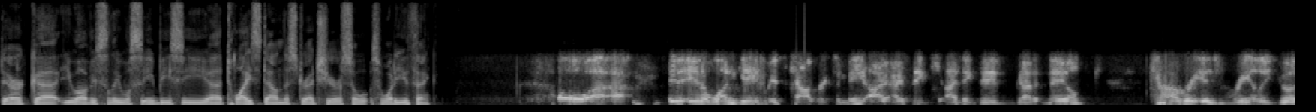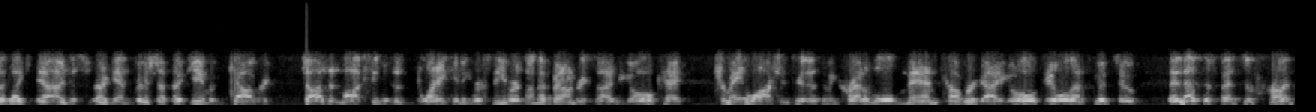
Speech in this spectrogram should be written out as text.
Derek, uh, you obviously will see BC uh, twice down the stretch here. So, so what do you think? Oh, uh, in, in, a one game, it's Calgary to me. I, I think I think they've got it nailed. Calgary is really good. Like yeah, I just again finished up that game with Calgary. Jonathan Moxey was just blanketing receivers on the boundary side. You go, okay. Trumaine Washington is an incredible man cover guy. You go, okay, well that's good too. And that defensive front,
